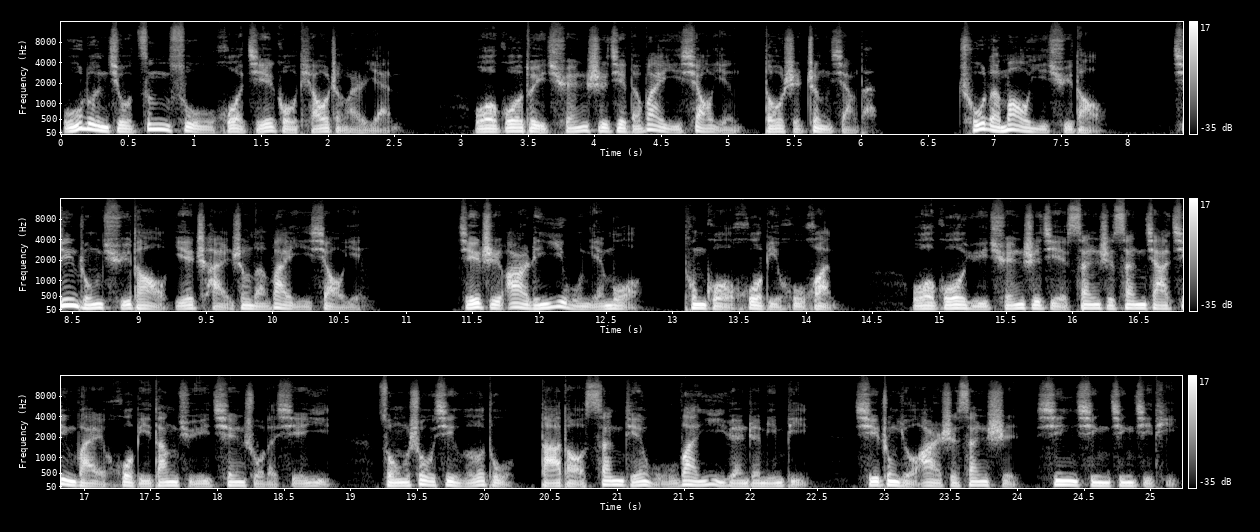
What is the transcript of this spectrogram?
无论就增速或结构调整而言，我国对全世界的外溢效应都是正向的，除了贸易渠道，金融渠道也产生了外溢效应。截至二零一五年末，通过货币互换，我国与全世界三十三家境外货币当局签署了协议，总授信额度达到三点五万亿元人民币，其中有二十三是新兴经济体。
